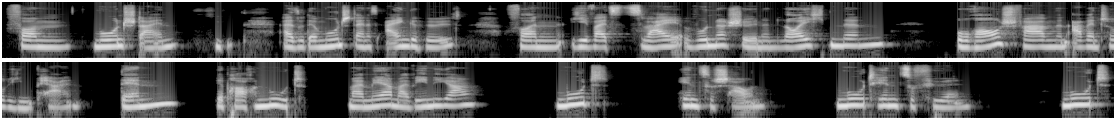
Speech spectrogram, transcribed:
vom Mondstein, also der Mondstein ist eingehüllt von jeweils zwei wunderschönen, leuchtenden, orangefarbenen Aventurinperlen. Denn wir brauchen Mut, mal mehr, mal weniger, Mut hinzuschauen, Mut hinzufühlen, Mut,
